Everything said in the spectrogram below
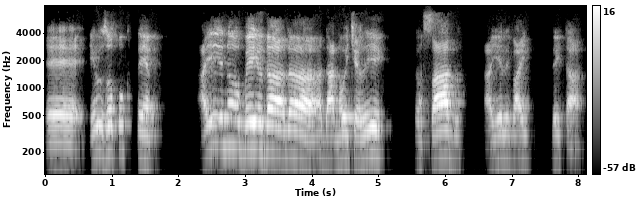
é, ele usou pouco tempo. Aí, no meio da, da, da noite ali, cansado, aí ele vai deitar.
